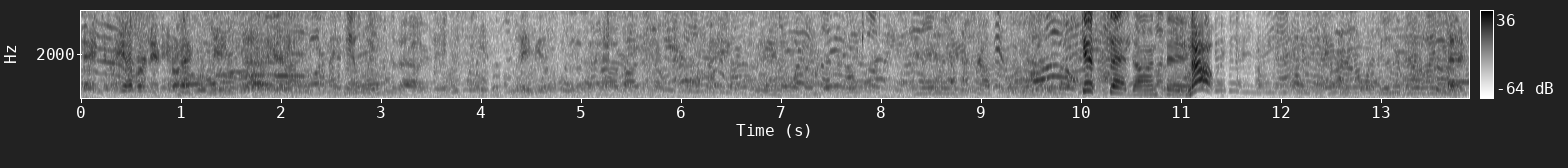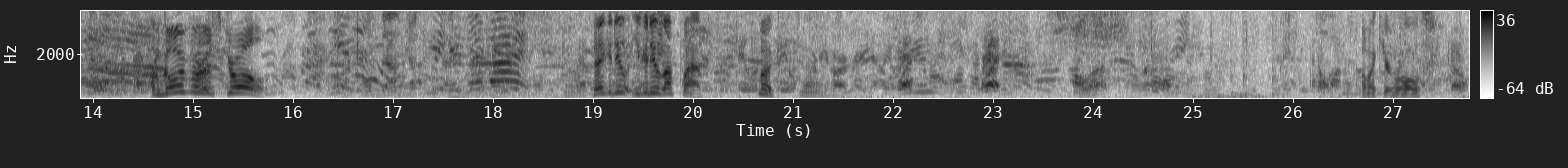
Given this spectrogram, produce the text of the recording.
Hey, do we have our new triangle meter set out here? I can't wait for the outtakes. Maybe a little bit of extra. Get set, Dante. No! I'm going for a stroll. Hold down just No, you can do you can do left flap. Look. Feels pretty hard right now. What? What? All up. Cool. I don't want to I like your rolls. go.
